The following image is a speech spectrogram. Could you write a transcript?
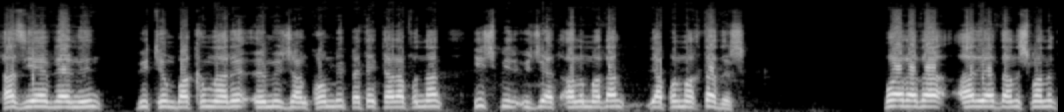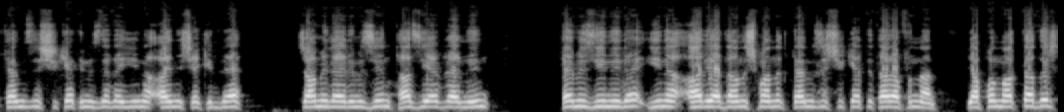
taziye evlerinin bütün bakımları Ömürcan Kombi Petek tarafından hiçbir ücret alınmadan yapılmaktadır. Bu arada Arya Danışmanlık Temizlik Şirketimizde de yine aynı şekilde camilerimizin, taziye evlerinin temizliğini de yine Arya Danışmanlık Temizlik Şirketi tarafından yapılmaktadır.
